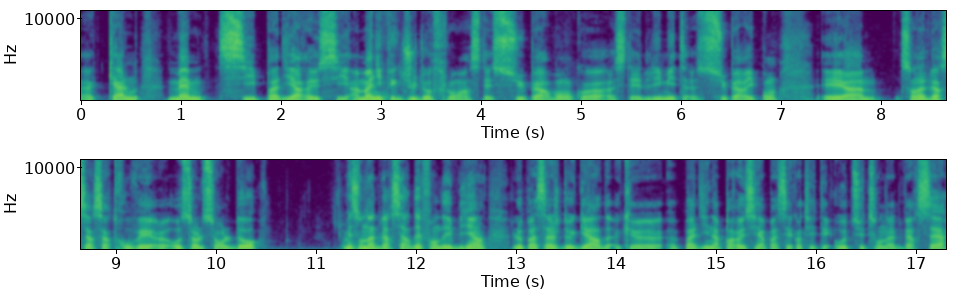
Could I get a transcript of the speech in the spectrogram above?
euh, calme, même si Paddy a réussi un magnifique judo throw. Hein. C'était super bon, quoi. Euh, c'était limite super hippon. Et son adversaire s'est retrouvé au sol sur le dos. Mais son adversaire défendait bien le passage de garde que euh, Paddy n'a pas réussi à passer quand il était au-dessus de son adversaire.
